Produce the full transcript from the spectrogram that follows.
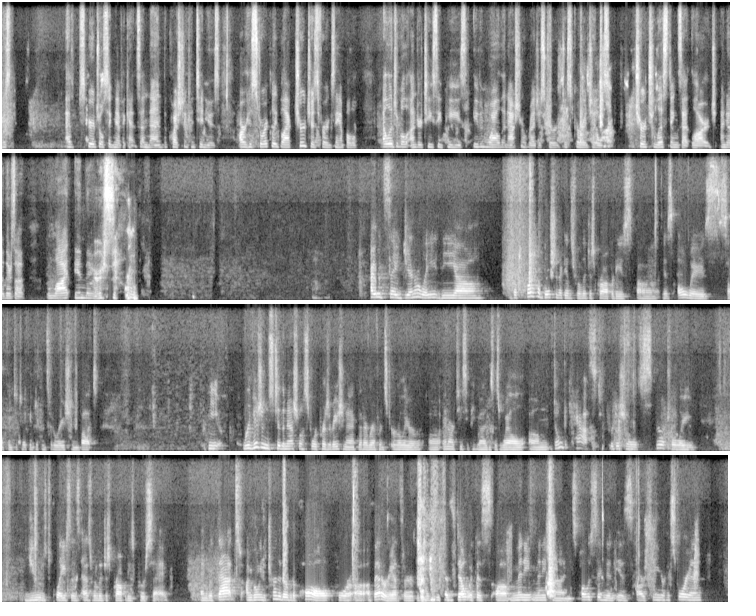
have spiritual significance. And then the question continues, are historically black churches, for example, eligible under TCPs, even while the National Register discourages church listings at large? I know there's a lot in there. So. I would say generally the uh, the prohibition against religious properties uh, is always something to take into consideration, but the revisions to the National Historic Preservation Act that I referenced earlier uh, guidance as well um, don't cast traditional spiritually used places as religious properties per se. And with that, I'm going to turn it over to Paul for a, a better answer because he has dealt with this uh, many, many times. Paul Lusignan is our senior historian.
